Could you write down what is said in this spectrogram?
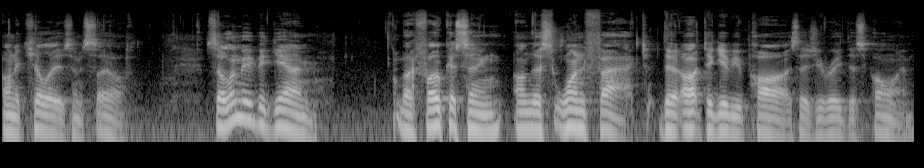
on Achilles himself. So let me begin by focusing on this one fact that ought to give you pause as you read this poem,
